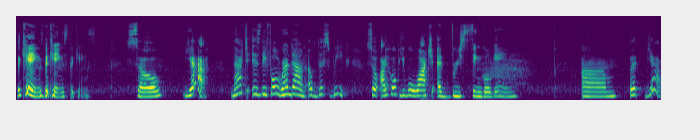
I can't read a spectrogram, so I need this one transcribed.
the Kings, the Kings, the Kings. So, yeah, that is the full rundown of this week. So I hope you will watch every single game. Um, but yeah.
